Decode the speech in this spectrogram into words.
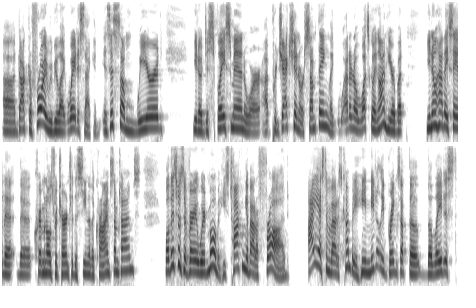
uh, Dr. Freud would be like, wait a second, is this some weird, you know, displacement or uh, projection or something? Like, I don't know what's going on here, but you know how they say that the criminals return to the scene of the crime sometimes? Well, this was a very weird moment. He's talking about a fraud. I asked him about his company. He immediately brings up the the latest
